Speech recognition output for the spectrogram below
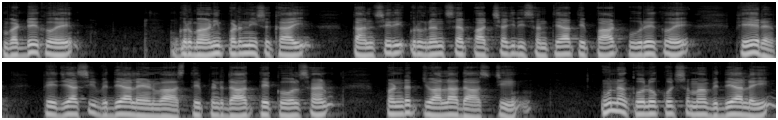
ਵੱਡੇ ਕੋਏ ਗੁਰਬਾਣੀ ਪੜ੍ਹਨੀ ਸਿਖਾਈ, ਧੰਨ ਸ੍ਰੀ ਗੁਰੂ ਗ੍ਰੰਥ ਸਾਹਿਬ ਪਾਤਸ਼ਾਹ ਜੀ ਦੀ ਸੰਥਿਆ ਤੇ ਪਾਠ ਪੂਰੇ ਹੋਏ ਫਿਰ ਭੇਜਿਆ ਸੀ ਵਿਦਿਆ ਲੈਣ ਵਾਸਤੇ, ਪਿੰਡ ਦਾਤ ਦੇ ਕੋਲ ਸਨ, ਪੰਡਤ ਜਵਾਲਾ ਦਾਸ ਜੀ। ਉਹਨਾਂ ਕੋਲੋਂ ਕੁਝ ਸਮਾਂ ਵਿਦਿਆ ਲਈ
